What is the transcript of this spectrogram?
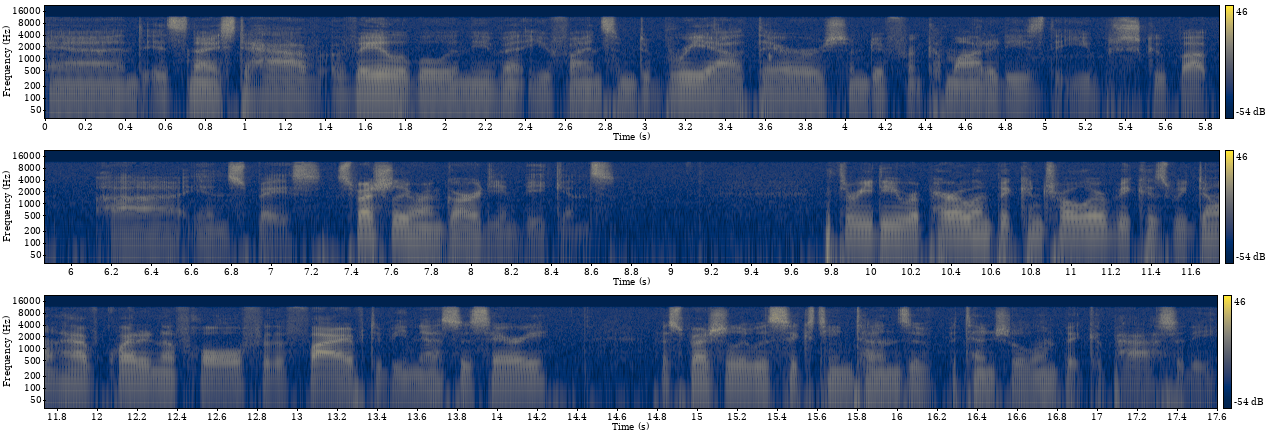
and it's nice to have available in the event you find some debris out there or some different commodities that you scoop up uh, in space, especially around Guardian beacons. 3D repair limpet controller because we don't have quite enough hull for the 5 to be necessary, especially with 16 tons of potential limpet capacity.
